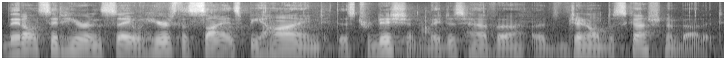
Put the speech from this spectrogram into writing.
they don't sit here and say well here's the science behind this tradition they just have a, a general discussion about it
